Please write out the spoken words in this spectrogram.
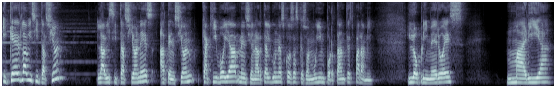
¿Y qué es la visitación? La visitación es, atención, que aquí voy a mencionarte algunas cosas que son muy importantes para mí. Lo primero es, María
